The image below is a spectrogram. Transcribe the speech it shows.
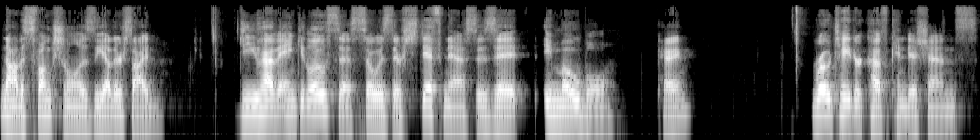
not as functional as the other side. Do you have ankylosis? So is there stiffness? Is it immobile? Okay. Rotator cuff conditions.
